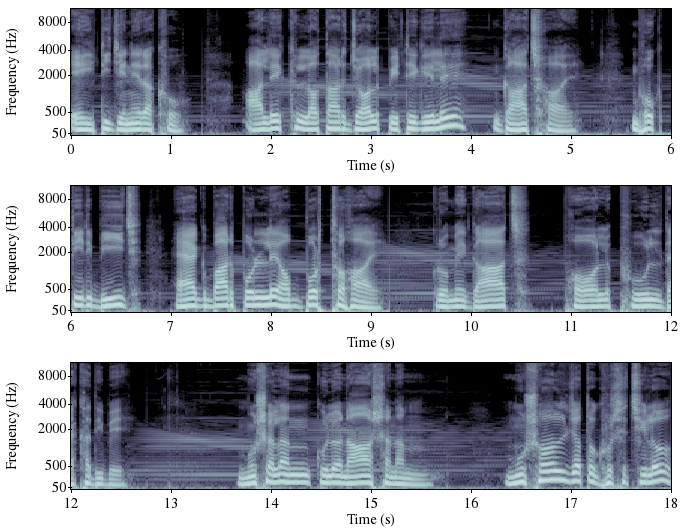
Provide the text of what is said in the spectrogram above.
এইটি জেনে রাখো, আলেখ লতার জল পেটে গেলে গাছ হয়। ভক্তির বীজ একবার পড়লে অব্যর্থ হয়। ক্রমে গাছ, ফল, ফুল দেখা দিবে। মুসলঙ্কুলনাশনম মুসল যত ঘষেছিল,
